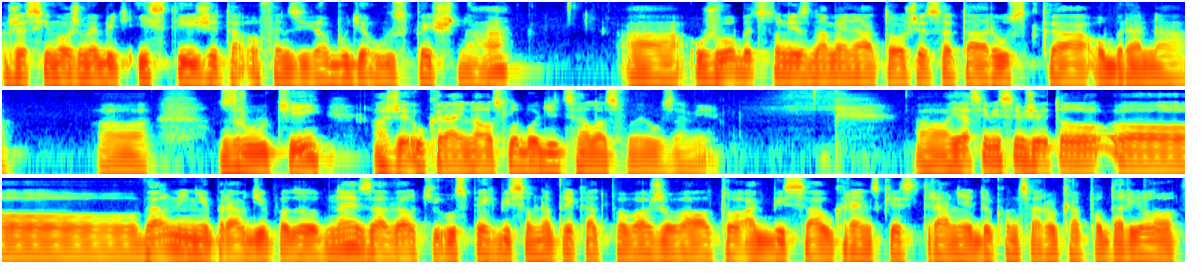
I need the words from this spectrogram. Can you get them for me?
že si môžeme byť istí, že tá ofenzíva bude úspešná. A už vôbec to neznamená to, že sa tá ruská obrana zrúti a že Ukrajina oslobodí celé svoje územie. Ja si myslím, že je to veľmi nepravdepodobné. Za veľký úspech by som napríklad považoval to, ak by sa ukrajinskej strane do konca roka podarilo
